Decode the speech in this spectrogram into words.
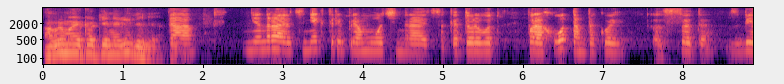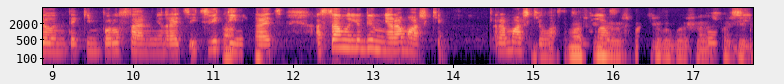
А вы мои картины видели? Да, мне нравятся, некоторые прям очень нравятся, которые вот пароход там такой с, это, с белыми такими парусами мне нравится, и цветы а. мне нравятся. А самые любимые у меня ромашки. Ромашки у вас. Ромашки, да, спасибо большое, О, спасибо.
